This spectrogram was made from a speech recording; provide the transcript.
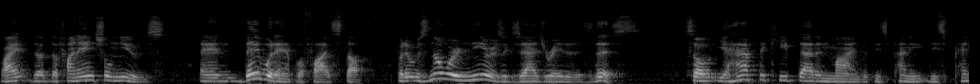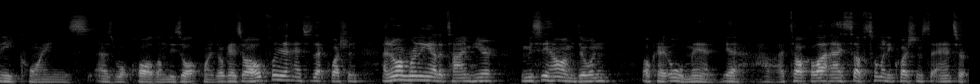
right? The, the financial news. And they would amplify stuff, but it was nowhere near as exaggerated as this. So you have to keep that in mind with these penny these penny coins, as we'll call them, these altcoins. Okay, so hopefully that answers that question. I know I'm running out of time here. Let me see how I'm doing. Okay, oh man, yeah, I talk a lot and I still have so many questions to answer.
